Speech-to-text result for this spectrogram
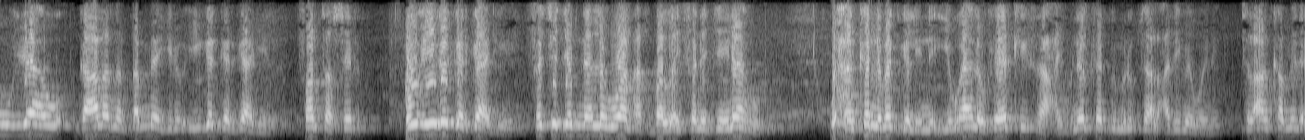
uu ilaah gaaladan dhammee yidhi iiga gargaadhi fantasir oo iiga gargaadhiyey fastajabnaa lahu waan aqbalay fanajaynaahu. Waxaan ka nabadgelinay iyo ahlow reerkii raacay min alkarbi mulugta alcadiime weynay islaan ka mida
